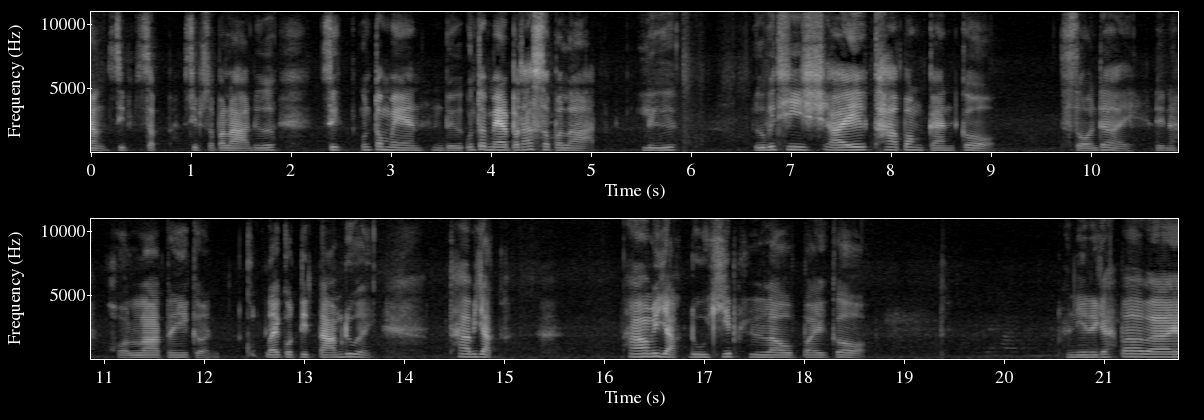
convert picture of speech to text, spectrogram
อย่างสิบสับสิบสัตว์ประหลาดหรือสิบอุลตร้าแมนหรืออุลตร้าแมนปะทะสัตว์ประหลาดหรือ หรือวิธีใช้ท่าป้องกันก็สอนได้เลยนะ ขอลาตรงนี้ก่อนกดไลค์กดติดตามด้วย ถ้าอยาก ถ้าไม่อยากดูคลิปเราไปก็ อันนี้เลยกันบ๊ายบาย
